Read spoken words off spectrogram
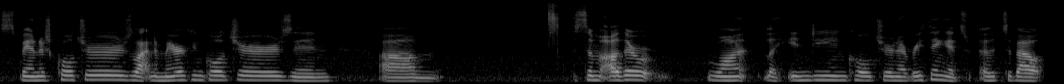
Spanish cultures, Latin American cultures, and um, some other one like Indian culture and everything. It's it's about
